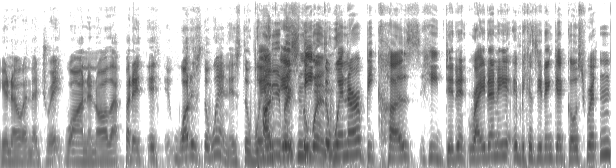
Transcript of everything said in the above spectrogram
You know, and that Drake won and all that. But it, it, it- what is the win? Is the win How do you base is the Meek win? the winner because he didn't write any because he didn't get ghost written?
